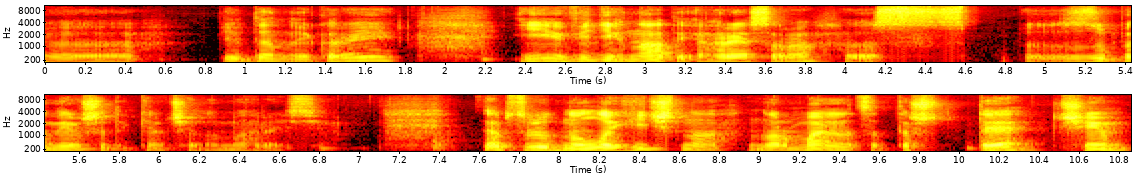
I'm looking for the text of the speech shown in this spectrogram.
е, Південної Кореї і відігнати агресора, зупинивши таким чином агресію. Це абсолютно логічно, нормально. Це теж те, чим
